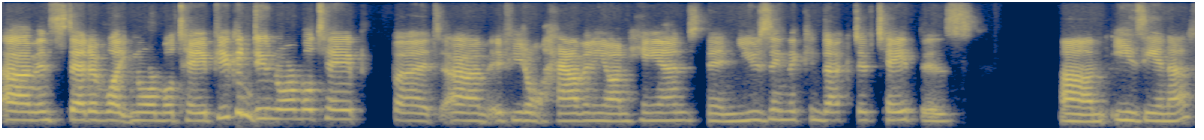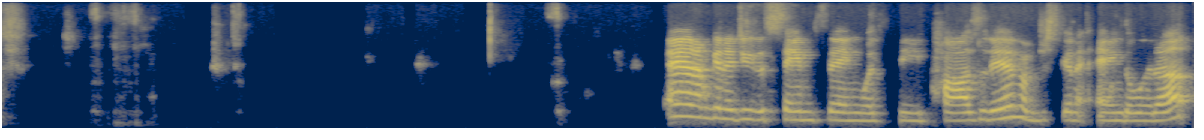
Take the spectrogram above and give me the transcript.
um, instead of like normal tape. You can do normal tape, but um, if you don't have any on hand, then using the conductive tape is um, easy enough. And I'm going to do the same thing with the positive. I'm just going to angle it up.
